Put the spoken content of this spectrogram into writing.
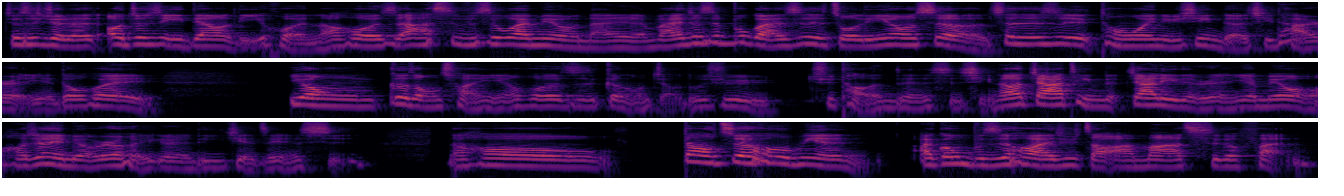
就是觉得哦，就是一定要离婚，然后或者是啊，是不是外面有男人？反正就是不管是左邻右舍，甚至是同为女性的其他人，也都会。用各种传言或者是各种角度去去讨论这件事情，然后家庭的家里的人也没有，好像也没有任何一个人理解这件事。然后到最后面，阿公不是后来去找阿妈吃个饭，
